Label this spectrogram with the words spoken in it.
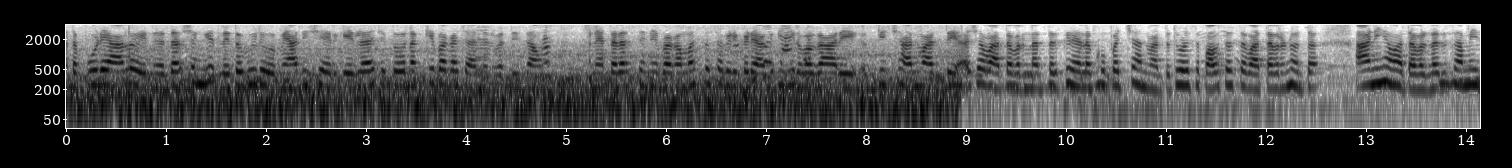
आता पुढे आलो आहे दर्शन घेतले तो व्हिडिओ मी आधी शेअर केलेला आहे तो नक्की बघा चॅनलवरती जाऊन. आणि आता रस्त्याने बघा मस्त सगळीकडे अगदी हिरवगार आहे अगदी छान वाटते अशा वातावरणात तर फिरायला खूपच छान वाटतं. थोडंसं पावसाचं वातावरण होतं आणि ह्या वातावरणातच आम्ही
